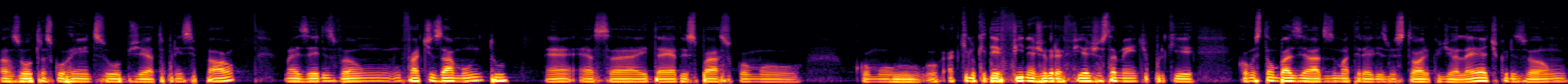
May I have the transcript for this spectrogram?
as outras correntes o objeto principal, mas eles vão enfatizar muito né, essa ideia do espaço como, como aquilo que define a geografia, justamente porque, como estão baseados no materialismo histórico dialético, eles vão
